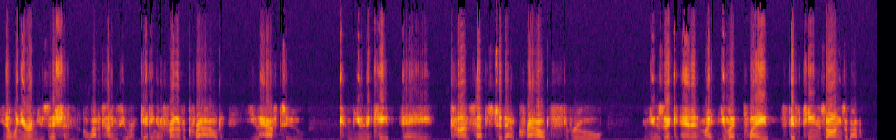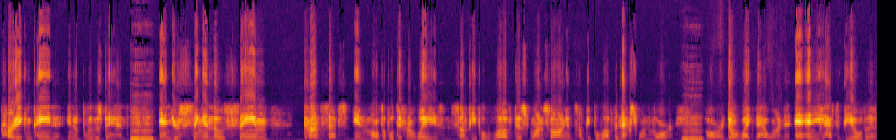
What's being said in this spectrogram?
you know when you're a musician, a lot of times you are getting in front of a crowd. You have to communicate a concept to that crowd through music, and it might you might play 15 songs about heartache and pain in a blues band, mm-hmm. and you're singing those same concepts in multiple different ways. And some people love this one song, and some people love the next one more, mm-hmm. or don't like that one. And, and, you have to be able to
